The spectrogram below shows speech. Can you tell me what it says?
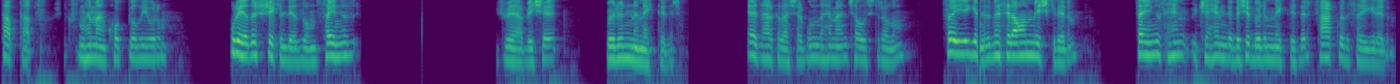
Tap tap. Şu kısmı hemen kopyalıyorum. Buraya da şu şekilde yazalım. Sayınız 3 veya 5'e bölünmemektedir. Evet arkadaşlar bunu da hemen çalıştıralım. Sayıyı giriniz. Mesela 15 girelim. Sayınız hem 3'e hem de 5'e bölünmektedir. Farklı bir sayı girelim.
